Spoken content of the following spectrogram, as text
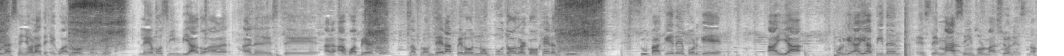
una señora de Ecuador porque le hemos enviado a- al, este, al agua verde, la flondela, pero no pudo recoger su, su paquete porque allá, porque allá piden este, más informaciones, ¿no?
